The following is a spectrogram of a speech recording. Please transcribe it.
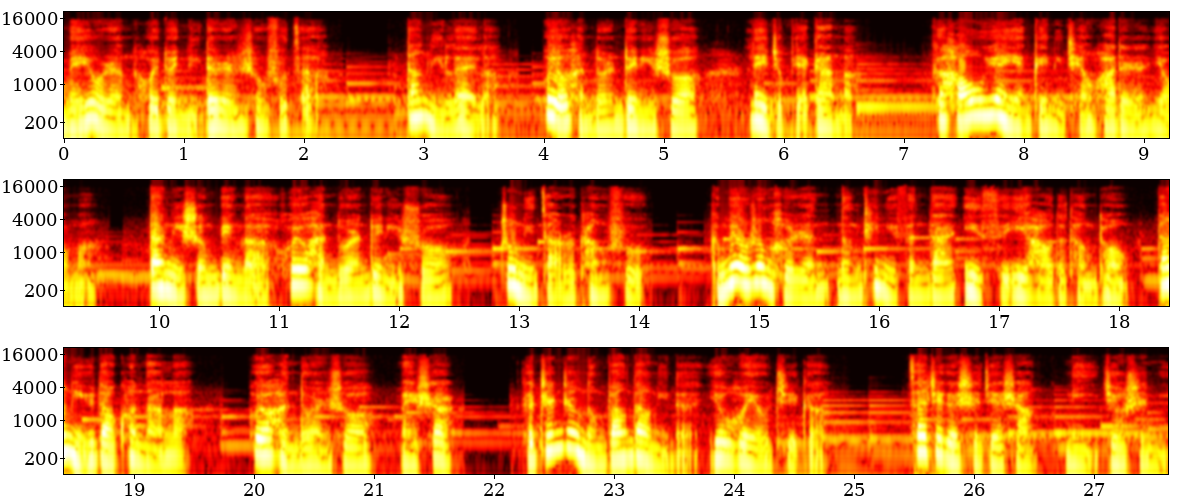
没有人会对你的人生负责。当你累了，会有很多人对你说：“累就别干了。”可毫无怨言给你钱花的人有吗？当你生病了，会有很多人对你说：“祝你早日康复。”可没有任何人能替你分担一丝一毫的疼痛。当你遇到困难了，会有很多人说没事儿，可真正能帮到你的又会有几个？在这个世界上，你就是你，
